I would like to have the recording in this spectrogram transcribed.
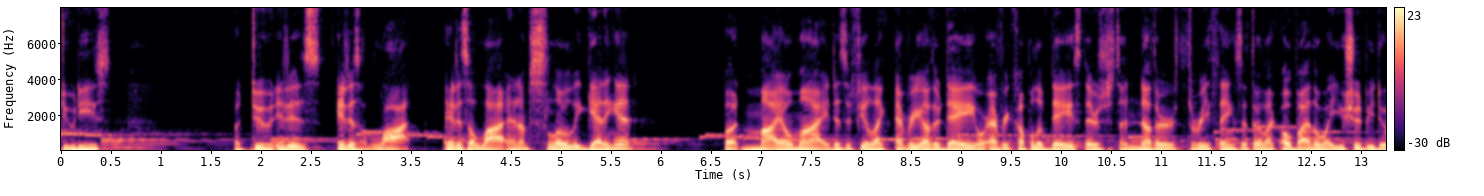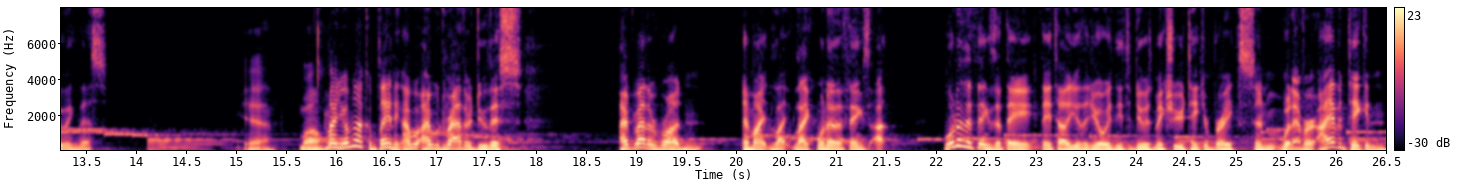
duties. But dude, it is it is a lot. It is a lot and I'm slowly getting it. But my oh my, does it feel like every other day or every couple of days there's just another three things that they're like, "Oh, by the way, you should be doing this." Yeah. Well, Mind you, I'm not complaining. I, w- I would rather do this. I'd rather run. Am I like like one of the things? Uh, one of the things that they they tell you that you always need to do is make sure you take your breaks and whatever. I haven't taken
